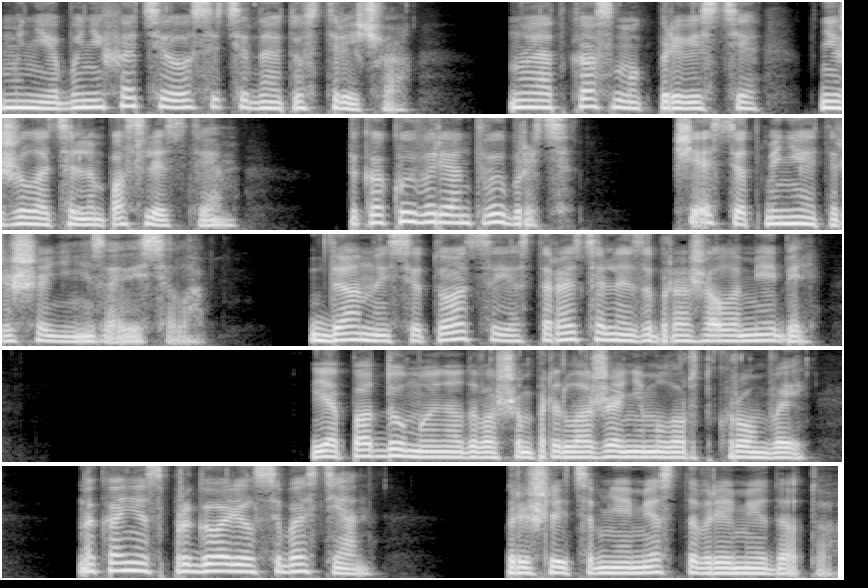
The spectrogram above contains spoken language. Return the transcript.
Мне бы не хотелось идти на эту встречу. Но и отказ мог привести к нежелательным последствиям. Да какой вариант выбрать? К счастью, от меня это решение не зависело. В данной ситуации я старательно изображала мебель. «Я подумаю над вашим предложением, лорд Кромвей», — наконец проговорил Себастьян. «Пришлите мне место, время и дату».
